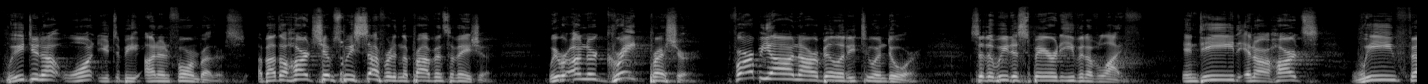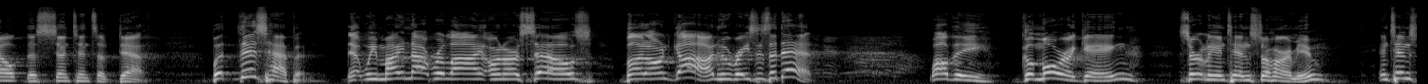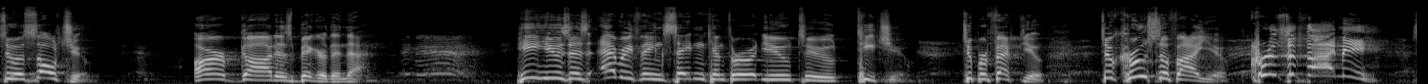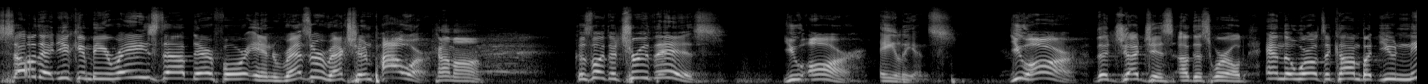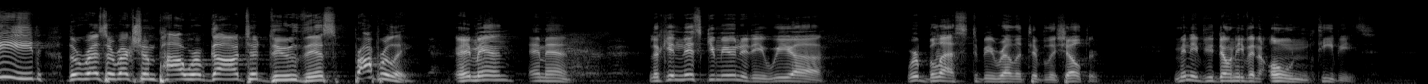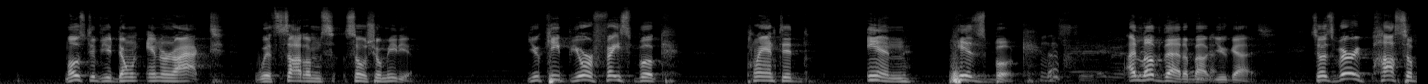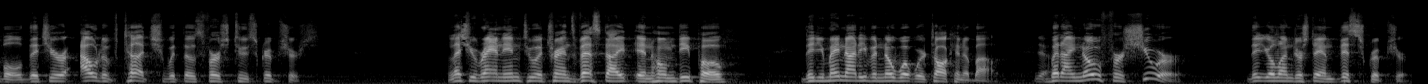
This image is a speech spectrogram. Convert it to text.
We do not want you to be uninformed, brothers, about the hardships we suffered in the province of Asia. We were under great pressure, far beyond our ability to endure, so that we despaired even of life. Indeed, in our hearts, we felt the sentence of death. But this happened that we might not rely on ourselves, but on God who raises the dead. While the Gomorrah gang certainly intends to harm you, intends to assault you, our God is bigger than that. He uses everything Satan can throw at you to teach you, to perfect you, to crucify you, Crucify me! so that you can be raised up, therefore, in resurrection power. Come on. Because look, the truth is, you are aliens. You are the judges of this world and the world to come, but you need the resurrection power of God to do this properly. Amen. Amen. Look, in this community, we, uh, we're blessed to be relatively sheltered. Many of you don't even own TVs. Most of you don't interact with Sodom's social media. You keep your Facebook planted in his book. I love that about you guys. So it's very possible that you're out of touch with those first two scriptures. Unless you ran into a transvestite in Home Depot, then you may not even know what we're talking about. But I know for sure that you'll understand this scripture.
